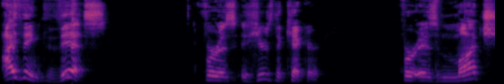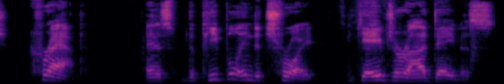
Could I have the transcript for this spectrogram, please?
I think this, for as here's the kicker, for as much crap as the people in Detroit gave Gerard Davis,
